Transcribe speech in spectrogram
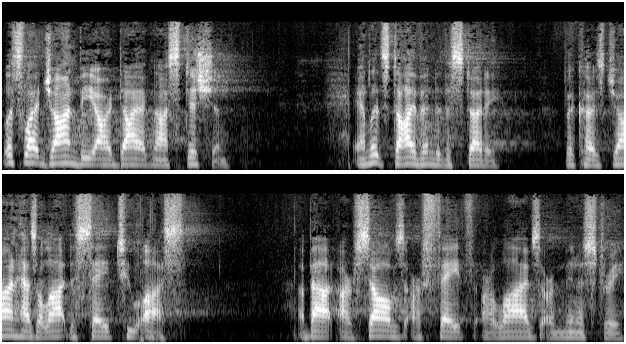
Let's let John be our diagnostician. And let's dive into the study because John has a lot to say to us about ourselves, our faith, our lives, our ministry,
